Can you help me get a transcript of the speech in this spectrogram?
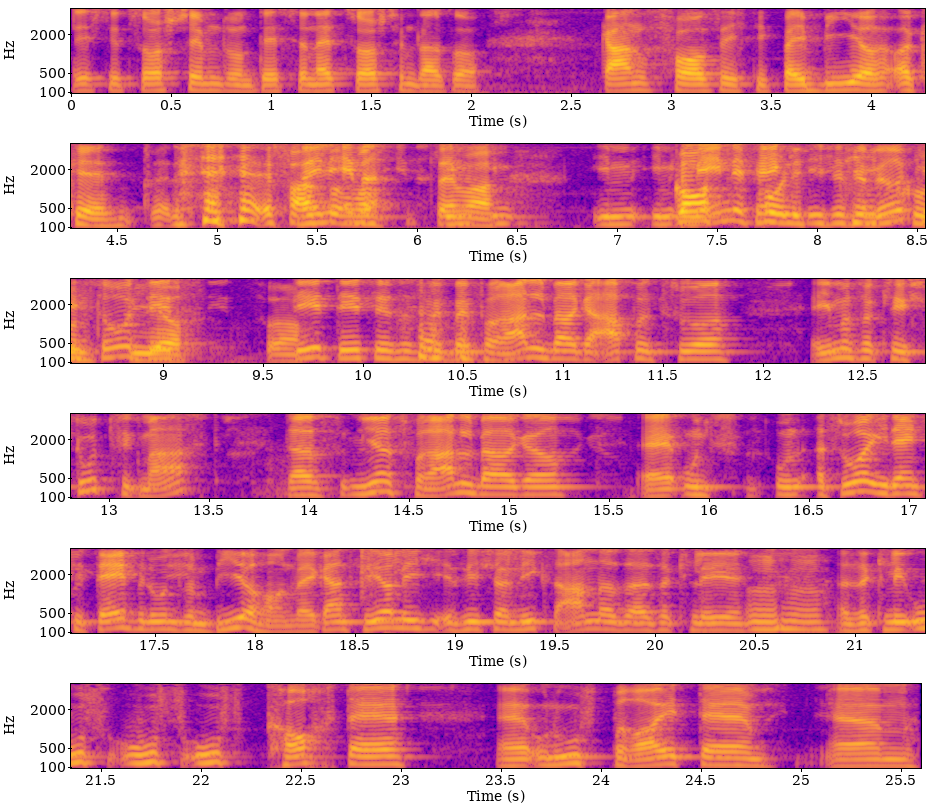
das jetzt so stimmt und das ja nicht so stimmt. Also ganz vorsichtig bei Bier. Okay, fassen wir Im, im, im, im Endeffekt ist es ja wirklich so, dass, so. das, das ist, was mich bei Vorarlberger ab und zu immer so ein bisschen stutzig macht, dass wir als Vorarlberger äh, uns, uns so eine Identität mit unserem Bier haben. Weil ganz ehrlich, es ist ja nichts anderes als ein bisschen, mhm. als ein bisschen auf, auf, aufgekochte äh, und aufbräute ähm,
